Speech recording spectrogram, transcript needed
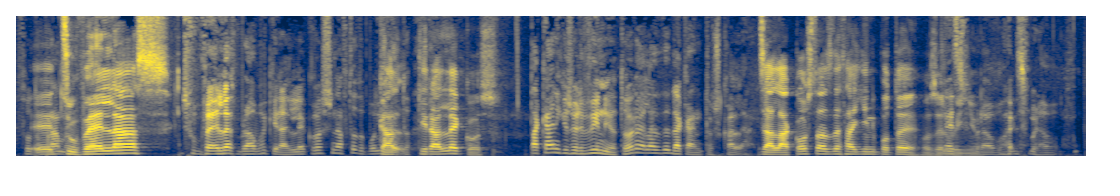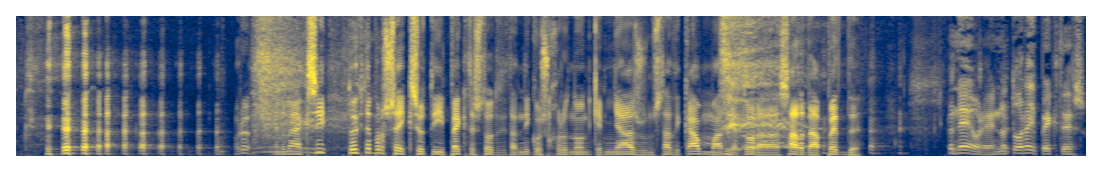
Αυτό το Ε, πράγμα. Τσουβέλλας, Τσουβέλλας, μπράβο, κυραλέκος, είναι αυτό το πολύ Κα... ωραίο. Κυραλέκος. Τα κάνει και ο Ζερβίνιο τώρα, αλλά δεν τα κάνει τόσο καλά. Τζαλακώστας δεν θα γίνει ποτέ ο Έτσι, Ζερβίνιο. μπράβο, έτσι, μπράβο. Ωραίο. Εν τω μεταξύ, το έχετε προσέξει ότι οι παίκτες τότε ήταν 20 χρονών και μοιάζουν στα δικά μου μάτια τώρα 45. Ναι, ωραία, ενώ τώρα οι παίκτες.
